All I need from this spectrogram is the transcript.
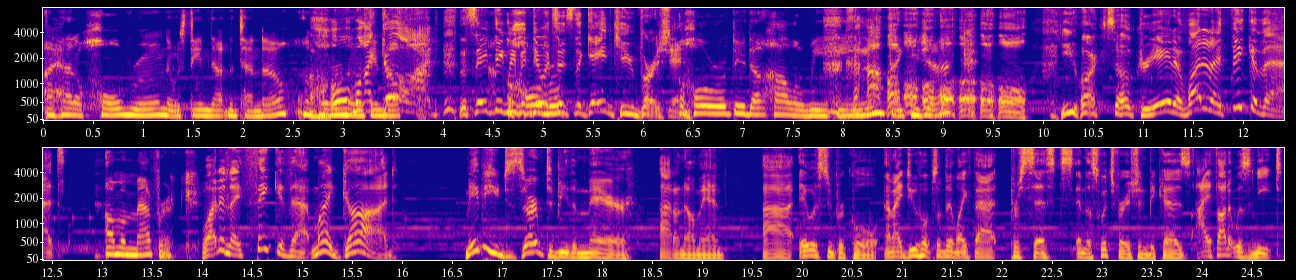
I had a whole room that was themed out Nintendo. Oh room that was my themed out- god! The same thing we've been doing room- since the GameCube version. A whole room themed out Halloween. Thank you, Jack. Oh, you are so creative. Why did I think of that? I'm a maverick. Why didn't I think of that? My god. Maybe you deserve to be the mayor. I don't know, man. Uh, it was super cool. And I do hope something like that persists in the Switch version because I thought it was neat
